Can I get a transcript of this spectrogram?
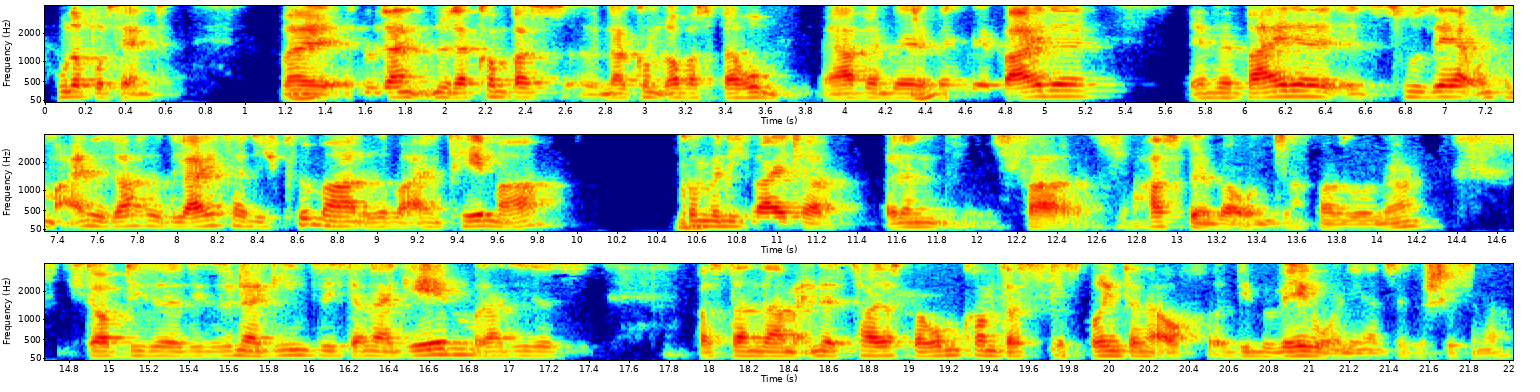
100 Prozent. Weil mhm. nur dann, nur da kommt was, da kommt auch was bei rum. Ja, wenn wir, mhm. wenn wir beide, wenn wir beide zu sehr uns um eine Sache gleichzeitig kümmern oder über ein Thema, kommen wir nicht weiter. Weil dann verhaspeln wir uns, sag mal so, ne? Ich glaube, diese, diese Synergien, die sich dann ergeben oder dieses, was dann da am Ende des Tages bei rumkommt, das, das bringt dann auch die Bewegung in die ganze Geschichte, ne?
